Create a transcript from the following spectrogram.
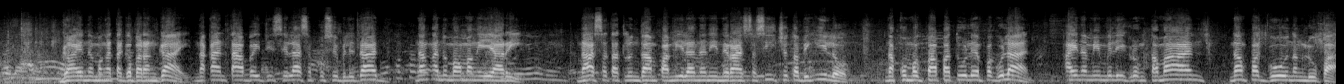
Ano, Gaya ng mga taga-barangay, nakantabay din sila sa posibilidad ng anumang mangyayari. Nasa 300 pamilya naninira sa sitio tabing ilog na kung magpapatuloy ang pagulan ay namimiligrong tamaan ng pagguho ng lupa.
